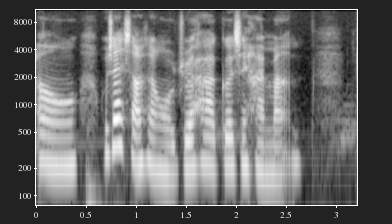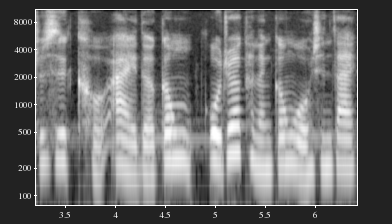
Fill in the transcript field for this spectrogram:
嗯，我现在想想，我觉得他的个性还蛮，就是可爱的，跟我觉得可能跟我现在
